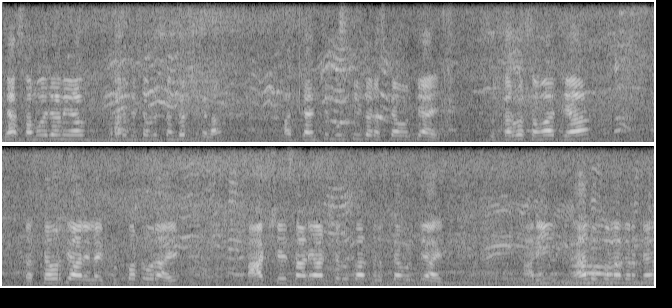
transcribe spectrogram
ज्या समाजाने या भारत देशामध्ये संघर्ष केला आज त्यांची मूर्ती इथं रस्त्यावरती आहे. तो सर्व समाज ह्या रस्त्यावरती आलेला आहे फुटपाथवर आहे. आठशे साडेआठशे लोक आज रस्त्यावरती आहेत. आणि ह्या लोकांना जर न्याय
